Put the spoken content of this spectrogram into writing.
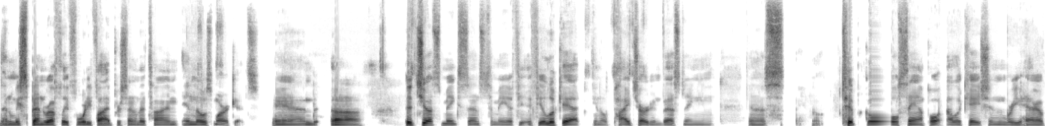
then we spend roughly 45% of the time in those markets. And uh, it just makes sense to me if you, if you look at, you know, pie chart investing in a you know, typical sample allocation where you have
